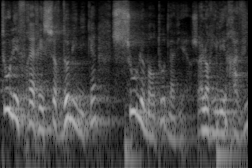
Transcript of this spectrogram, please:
Tous les frères et sœurs dominicains sous le manteau de la Vierge. Alors il est ravi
